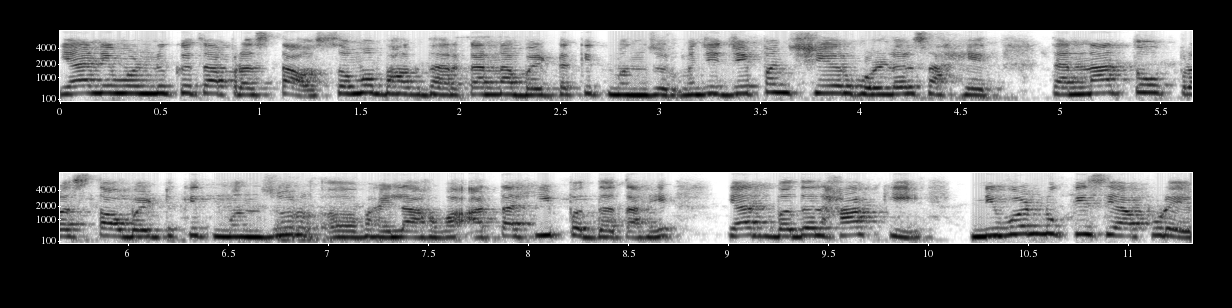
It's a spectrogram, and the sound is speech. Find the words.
या निवडणुकीचा प्रस्ताव समभागधारकांना बैठकीत मंजूर म्हणजे जे पण शेअर होल्डर्स आहेत त्यांना तो प्रस्ताव बैठकीत मंजूर व्हायला हवा. आता ही पद्धत आहे. यात बदल हा की निवडणुकीस यापुढे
